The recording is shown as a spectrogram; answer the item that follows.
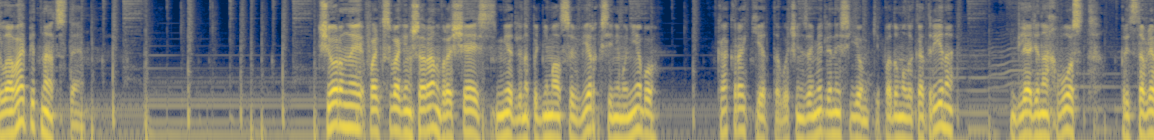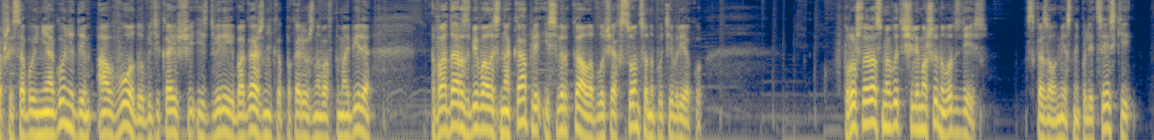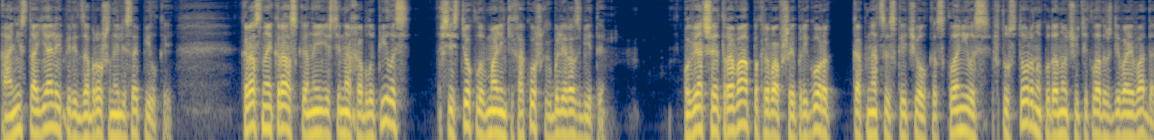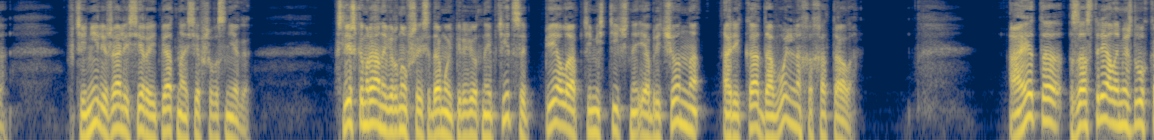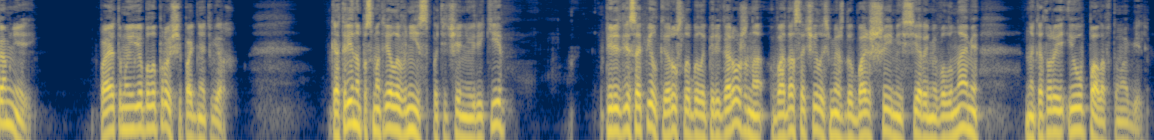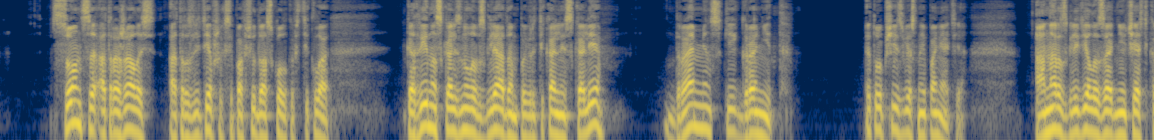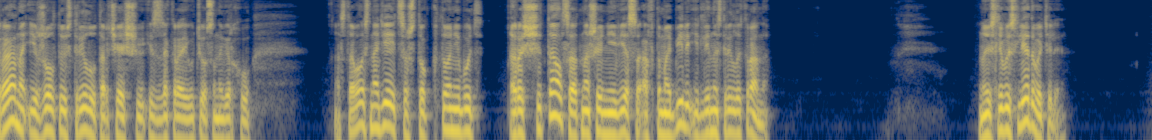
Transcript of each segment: Глава 15. Черный Volkswagen Шаран, вращаясь, медленно поднимался вверх к синему небу, как ракета в очень замедленной съемке, подумала Катрина, глядя на хвост, представлявший собой не огонь и дым, а воду, вытекающую из дверей багажника покореженного автомобиля. Вода разбивалась на капли и сверкала в лучах солнца на пути в реку. «В прошлый раз мы вытащили машину вот здесь», — сказал местный полицейский, они стояли перед заброшенной лесопилкой. Красная краска на ее стенах облупилась, все стекла в маленьких окошках были разбиты. Увядшая трава, покрывавшая пригорок, как нацистская челка, склонилась в ту сторону, куда ночью текла дождевая вода. В тени лежали серые пятна осевшего снега. Слишком рано вернувшаяся домой перелетная птица пела оптимистично и обреченно, а река довольно хохотала. А это застряло между двух камней поэтому ее было проще поднять вверх. Катрина посмотрела вниз по течению реки. Перед лесопилкой русло было перегорожено, вода сочилась между большими серыми валунами, на которые и упал автомобиль. Солнце отражалось от разлетевшихся повсюду осколков стекла. Катрина скользнула взглядом по вертикальной скале. Драмменский гранит. Это общеизвестное понятие. Она разглядела заднюю часть крана и желтую стрелу, торчащую из-за края утеса наверху. Оставалось надеяться, что кто-нибудь рассчитал соотношение веса автомобиля и длины стрелы крана. «Но если вы следователи,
